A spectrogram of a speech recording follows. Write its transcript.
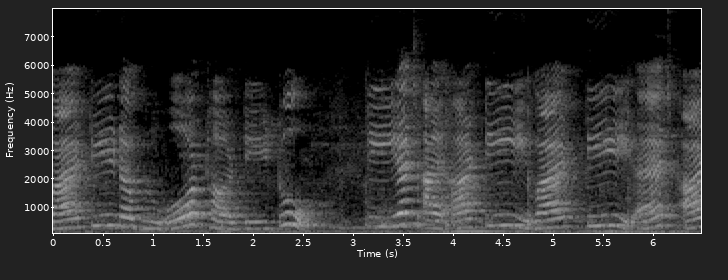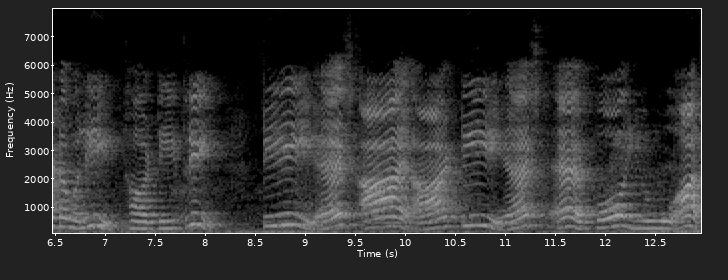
Y T W O 32. T H I R T Y T H R W E 33. T H I R T H F O U R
